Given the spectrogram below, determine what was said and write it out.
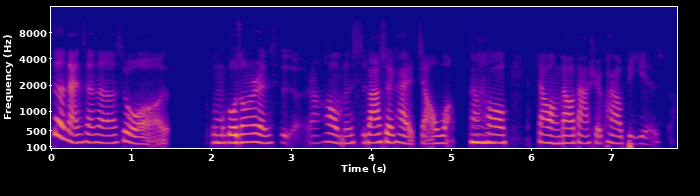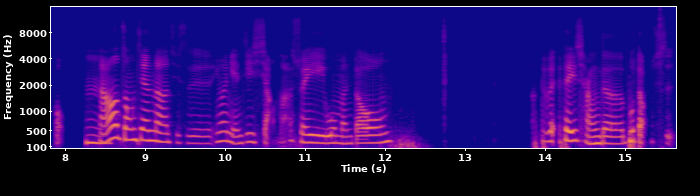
这个男生呢，是我我们国中认识的，然后我们十八岁开始交往，然后交往到大学快要毕业的时候。嗯，然后中间呢，其实因为年纪小嘛，所以我们都非非常的不懂事。嗯、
